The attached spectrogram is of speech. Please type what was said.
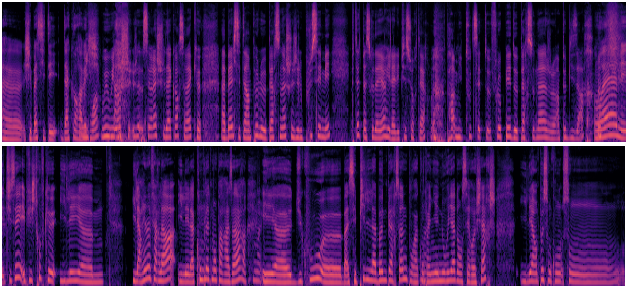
Euh, je sais pas si tu es d'accord avec moi. Oui, oui, c'est vrai, je suis d'accord. C'est vrai que Abel, c'était un peu le personnage que j'ai le plus aimé. Peut-être parce que d'ailleurs, il a les pieds sur terre, parmi toute cette flopée de personnages un peu bizarres. Ouais, mais tu sais, et puis je trouve que il est. euh, il a rien à faire là, il est là complètement par hasard. Ouais. Et euh, du coup, euh, bah, c'est pile la bonne personne pour accompagner Nouria dans ses recherches. Il est un peu son, son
